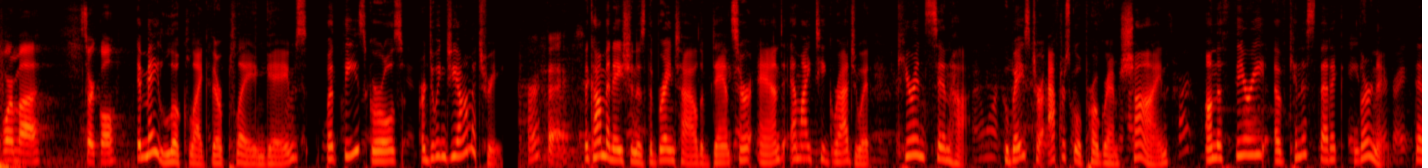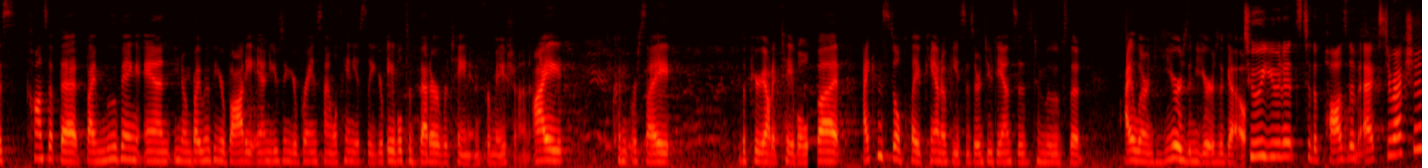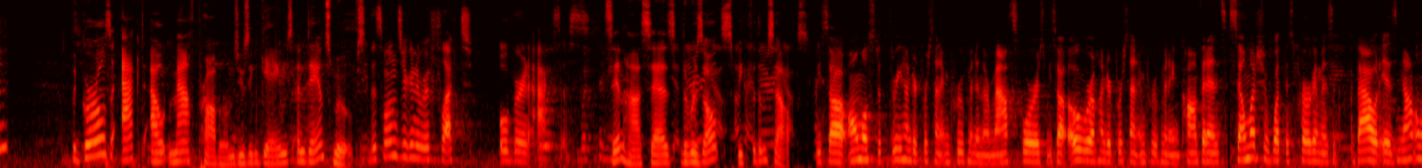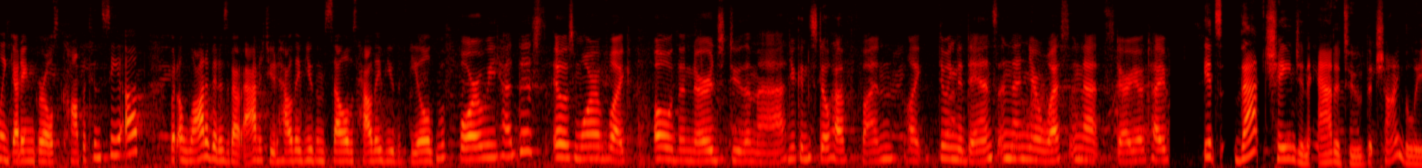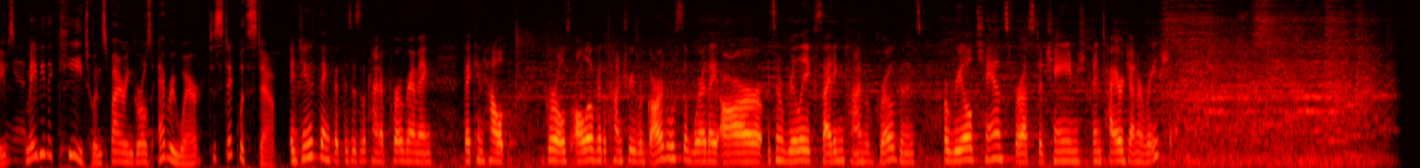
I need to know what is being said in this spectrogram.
form a circle. It may look like they're playing games, but these girls are doing geometry. Perfect. The combination is the brainchild of dancer and MIT graduate Kiran Sinha, who based her after school program Shine on the theory of kinesthetic learning. This concept that by moving and, you know, by moving your body and using your brain simultaneously, you're able to better retain information. I couldn't recite the periodic table, but I can still play piano pieces or do dances to moves that I learned years and years ago. Two units to the positive x direction. The girls act out math problems using games and dance moves. This one's you're going to reflect over an axis. Sinha says the results speak for themselves. We saw almost a 300% improvement in their math scores. We saw over 100% improvement in confidence. So much of what this program is about is not only getting girls' competency up, but a lot of it is about attitude, how they view themselves, how they view the field. Before we had this, it was more of like, oh, the nerds do the math. You can still have fun, like doing the dance, and then you're less in that stereotype. It's that change in attitude that Shine believes may be the key to inspiring girls everywhere to stick with STEM. I do think that this is the kind of programming that can help girls all over the country, regardless of where they are. It's a really exciting time of growth, and it's a real chance for us to change an entire generation.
